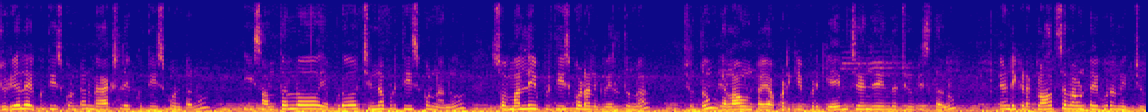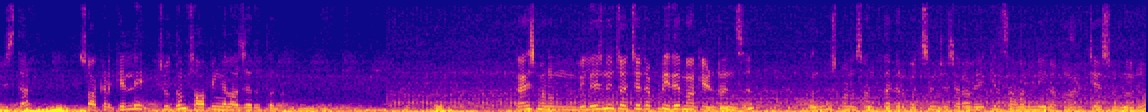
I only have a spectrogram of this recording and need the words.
జుడియోలో ఎక్కువ తీసుకుంటాను మ్యాక్స్లో ఎక్కువ తీసుకుంటాను. ఈ సంతల్లో ఎప్పుడో చిన్నప్పుడు తీసుకున్నాను. సో మళ్ళీ ఇప్పుడు తీసుకోవడానికి వెళ్తున్నా. చూద్దాం ఎలా ఉంటాయి. అప్పటికి ఇప్పటికి ఏం చేంజ్ అయిందో చూపిస్తాను. అండ్ ఇక్కడ క్లాత్స్ ఎలా ఉంటాయి కూడా మీకు చూపిస్తా. సో అక్కడికి వెళ్ళి చూద్దాం షాపింగ్ ఎలా జరుగుతుందో. గైస్ మనం విలేజ్ నుంచి వచ్చేటప్పుడు ఇదే మాకు ఎంట్రన్స్ ఆల్మోస్ట్ మనం సంత దగ్గరకు వచ్చాం చూసారా? వెహికల్స్ అవన్నీ ఇలా పార్క్ చేసి ఉన్నారు.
